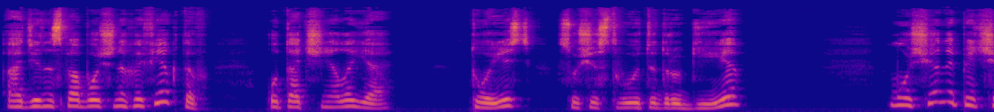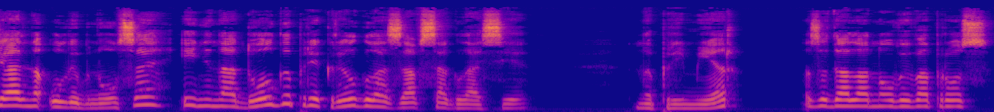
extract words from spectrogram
Один из побочных эффектов, уточнила я. То есть существуют и другие? Мужчина печально улыбнулся и ненадолго прикрыл глаза в согласии. «Например?» — задала новый вопрос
